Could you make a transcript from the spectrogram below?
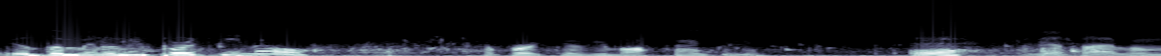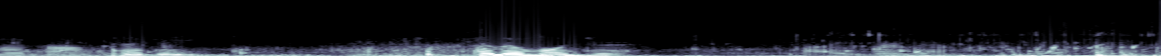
Eu também não vi porquinho não. É porque eu vi bastante ali. É? Ali atrás, vamos aumentar. Cadê? Cadê o Valdir? Tá aí, por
